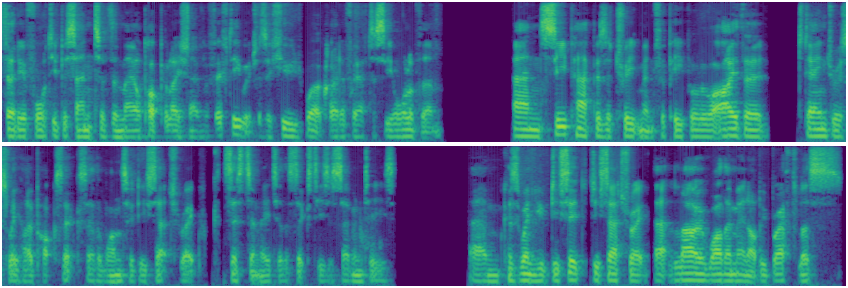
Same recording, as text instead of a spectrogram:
thirty or forty percent of the male population over fifty, which is a huge workload if we have to see all of them. And CPAP is a treatment for people who are either dangerously hypoxic, so the ones who desaturate consistently to the 60s or 70s, because um, when you des- desaturate that low, while they may not be breathless,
